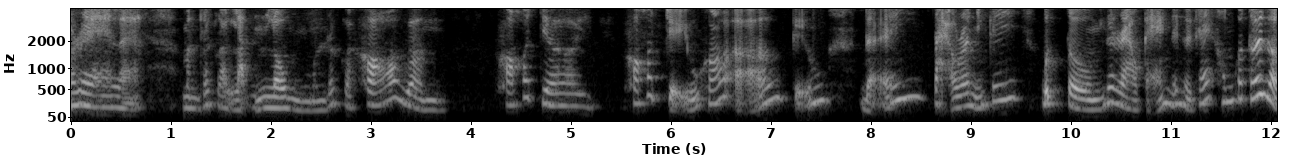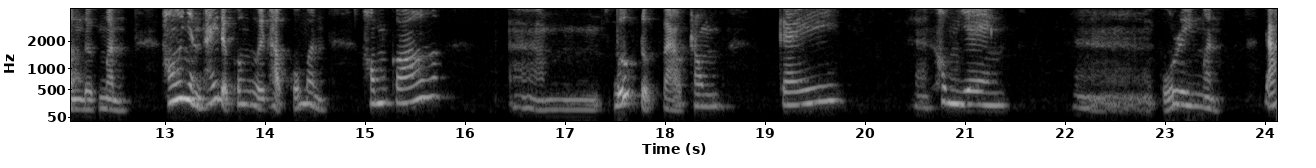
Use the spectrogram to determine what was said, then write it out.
tỏ ra là mình rất là lạnh lùng, mình rất là khó gần, khó chơi, khó chịu, khó ở, kiểu, để tạo ra những cái bức tường, những cái rào cản để người khác không có tới gần được mình, không có nhìn thấy được con người thật của mình, không có, ờm, bước được vào trong cái, à, không gian, à, của riêng mình. Đó,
